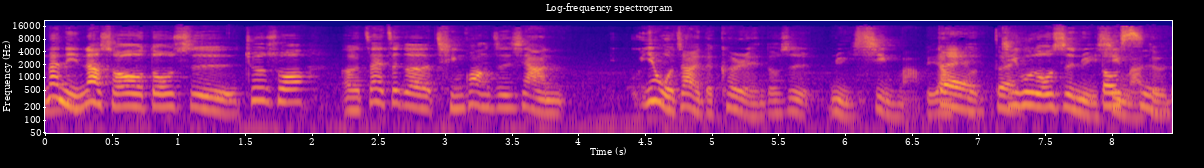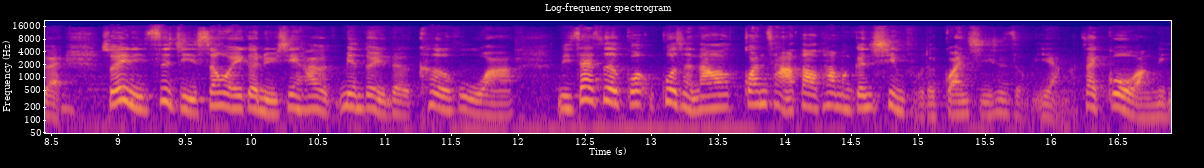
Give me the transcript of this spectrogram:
那你那时候都是，就是说，呃，在这个情况之下，因为我知道你的客人都是女性嘛，比较多几乎都是女性嘛，对不对？所以你自己身为一个女性，还有面对你的客户啊，你在这个过过程当中观察到他们跟幸福的关系是怎么样啊？在过往你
